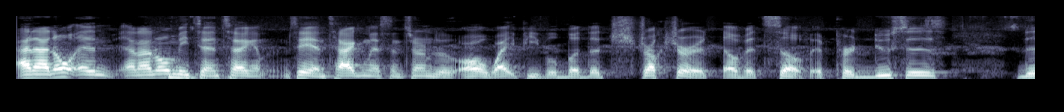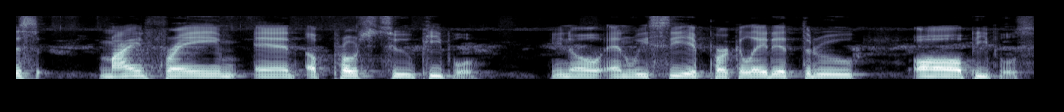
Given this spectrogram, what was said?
and I don't and, and I don't mean to antagon- say antagonist in terms of all white people, but the structure of itself. It produces this mind frame and approach to people, you know, and we see it percolated through all peoples.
